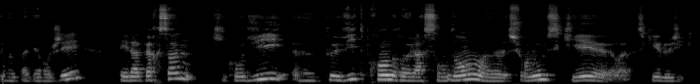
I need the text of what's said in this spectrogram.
on ne peut pas déroger. Et la personne qui conduit euh, peut vite prendre l'ascendant sur nous, ce qui est, voilà, ce qui est logique.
